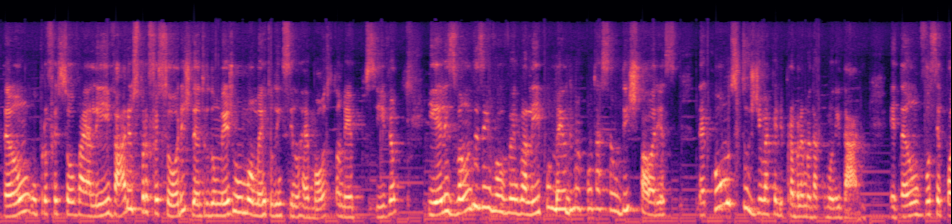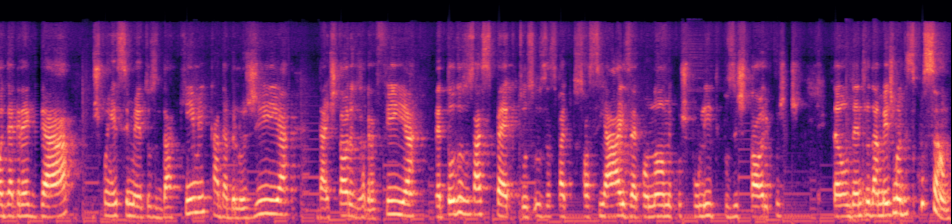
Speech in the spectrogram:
Então, o professor vai ali, vários professores, dentro do mesmo momento do ensino remoto, também é possível, e eles vão desenvolvendo ali por meio de uma contação de histórias né, como surgiu aquele problema da comunidade. Então, você pode agregar os conhecimentos da química, da biologia, da história, da geografia, né, todos os aspectos, os aspectos sociais, econômicos, políticos, históricos, então, dentro da mesma discussão.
